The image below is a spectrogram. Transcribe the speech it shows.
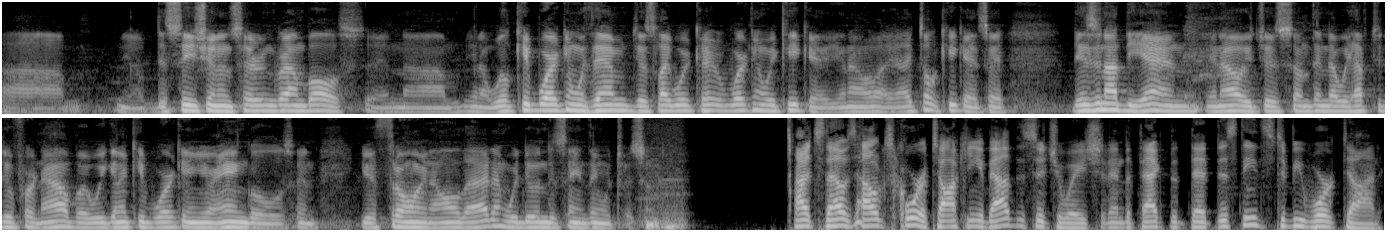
um, you know, decision on certain ground balls. And, um, you know, we'll keep working with him just like we're working with Kike. You know, I, I told Kike, I said, this is not the end, you know, it's just something that we have to do for now, but we're going to keep working your angles and your throwing and all that, and we're doing the same thing with Triston. All right, so that was Alex Cora talking about the situation and the fact that, that this needs to be worked on.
